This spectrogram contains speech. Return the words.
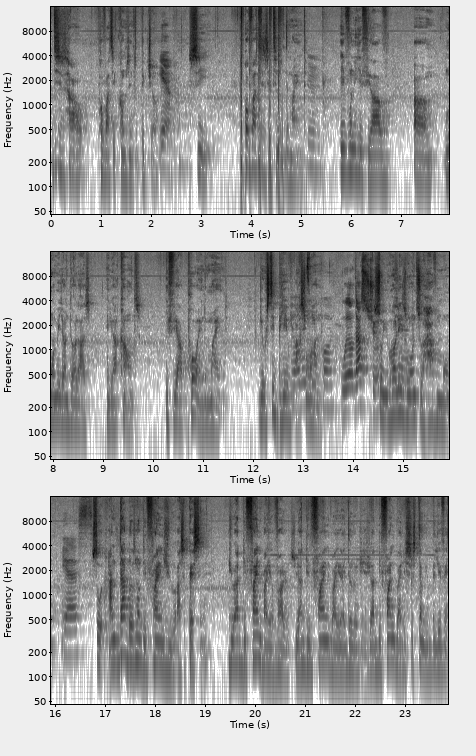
this is how poverty comes into picture. Yeah. See, poverty is a thing of the mind. Even if you have um, one million dollars in your account, if you are poor in the mind, you will still behave You as one. be. Well, that's true. So you always want to have more. Yes. So, and that does not define you as a person. You are defined by your values. You are defined by your ideologies. You are defined by the system you believe in.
